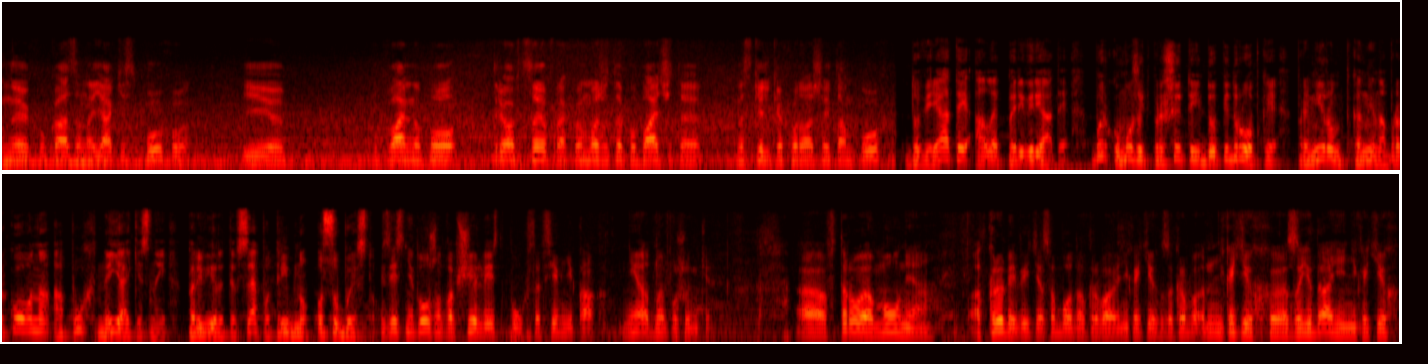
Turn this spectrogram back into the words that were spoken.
В них указана якість пуху, і буквально по трьох цифрах ви можете побачити, наскільки хороший там пух. Довіряти, але перевіряти. Бирку можуть пришити й до підробки. Приміром, тканина бракована, а пух неякісний. Перевірити все потрібно особисто. Здесь не должен вообще лезть пух, совсем никак, ни одной пушинки. Э, Второе, молния. Открыли, видите, я свободно открываю, никаких, закрыва- никаких э, заеданий, никаких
